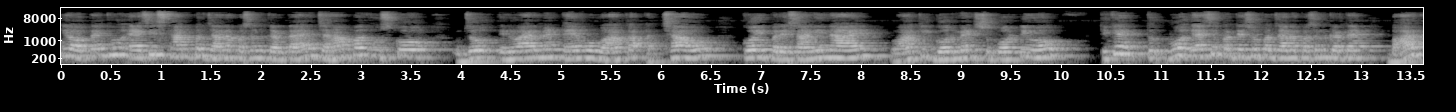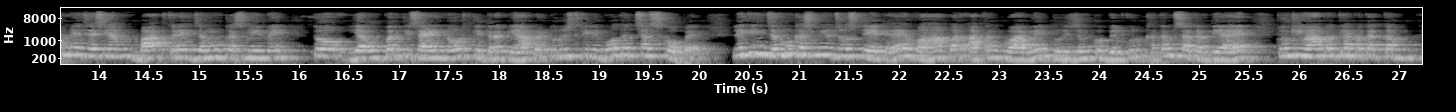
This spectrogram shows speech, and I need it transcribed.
क्या होता है कि वो ऐसे स्थान पर जाना पसंद करता है जहाँ पर उसको जो इन्वायरमेंट है वो वहाँ का अच्छा हो, कोई परेशानी ना आए, वहाँ की गवर्नमेंट सपोर्टिव हो, ठीक है? तो वो ऐसे प्रदेशों पर जाना पसंद करता है। भारत में जैसे हम बात करें जम्मू कश्मीर में तो या ऊपर की साइड नॉर्थ की तरफ़, यहाँ पर टूरिस्ट के लिए बहुत अच्छा स्कोप है। लेकिन जम्मू कश्मीर जो स्टेट है, वहाँ पर आतंकवाद ने टूरिज़्म को बिल्कुल खत्म सा कर दिया है, क्योंकि वहाँ पर क्या पता कब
